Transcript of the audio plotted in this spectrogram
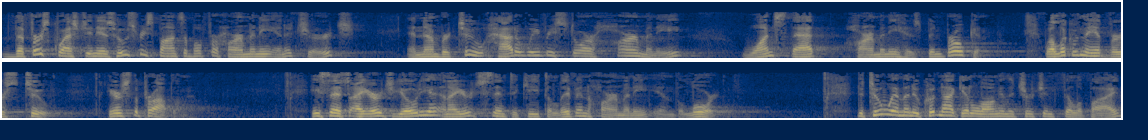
The first question is who's responsible for harmony in a church? And number two, how do we restore harmony once that harmony has been broken. Well, look with me at verse 2. Here's the problem. He says, I urge Euodia and I urge Syntyche to live in harmony in the Lord. The two women who could not get along in the church in Philippi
